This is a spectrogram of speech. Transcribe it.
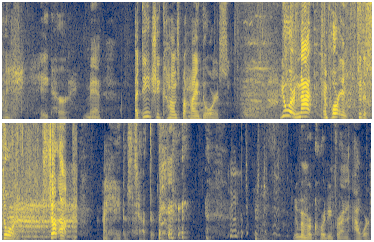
I hate her, man. I think she comes behind doors. You are not important to the story. Shut up. I hate this chapter. We've been recording for an hour,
